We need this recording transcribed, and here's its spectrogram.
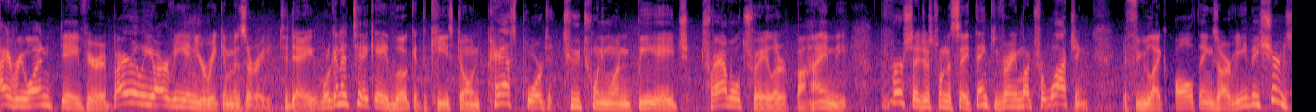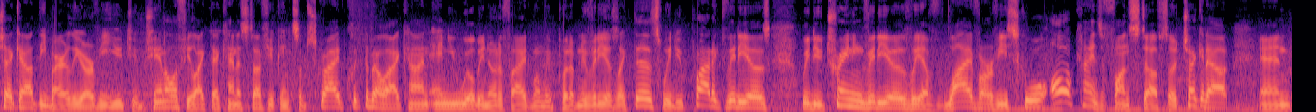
Hi everyone, Dave here at Byerly RV in Eureka, Missouri. Today we're going to take a look at the Keystone Passport 221BH travel trailer behind me. But first I just want to say thank you very much for watching. If you like all things RV, be sure to check out the Byerly RV YouTube channel. If you like that kind of stuff, you can subscribe, click the bell icon, and you will be notified when we put up new videos like this. We do product videos, we do training videos, we have live RV school, all kinds of fun stuff. So check it out and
